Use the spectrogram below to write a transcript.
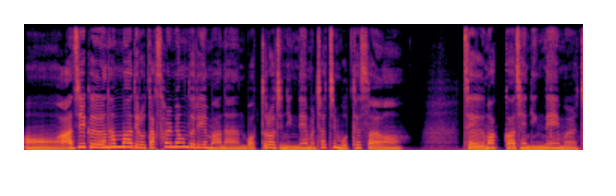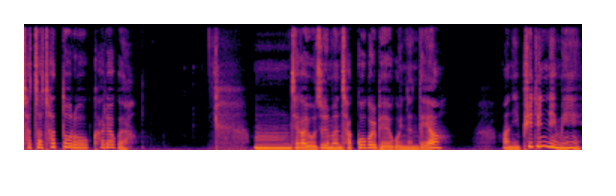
어, 아직은 한마디로 딱 설명드릴 만한 멋들어진 닉네임을 찾진 못했어요. 제 음악과 제 닉네임을 차차 찾도록 하려고요. 음, 제가 요즘은 작곡을 배우고 있는데요. 아니, 피디님이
